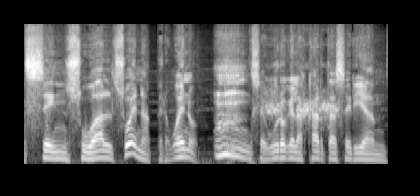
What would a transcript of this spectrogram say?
sensual suena, pero bueno, seguro que las cartas serían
